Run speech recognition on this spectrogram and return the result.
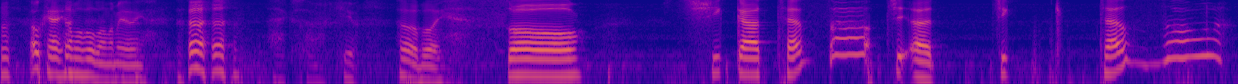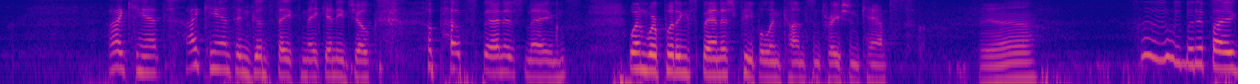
Okay, well, hold on, let me think. X O Q. Oh boy. So, Chicateza? Chi- uh, Chicateza? I can't, I can't in good faith make any jokes about Spanish names when we're putting Spanish people in concentration camps. Yeah. But if I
